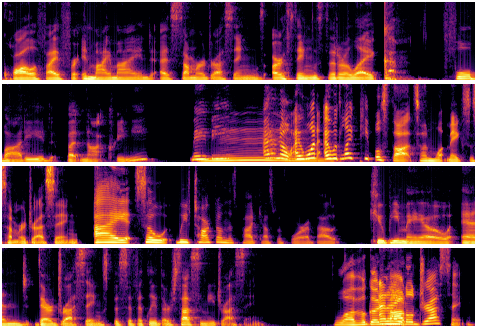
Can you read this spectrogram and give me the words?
qualify for in my mind as summer dressings are things that are like full bodied but not creamy. Maybe. I don't know. I want I would like people's thoughts on what makes a summer dressing. I so we've talked on this podcast before about Kewpie mayo and their dressing, specifically their sesame dressing love a good And I- bottled dressing.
